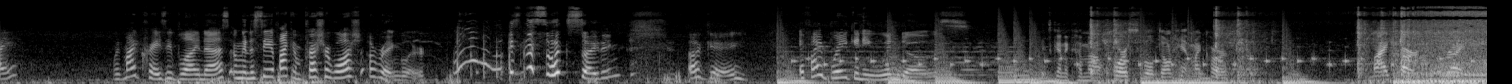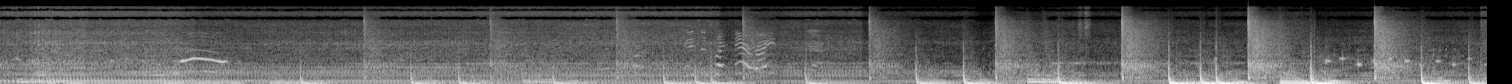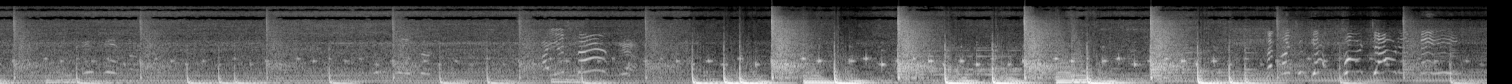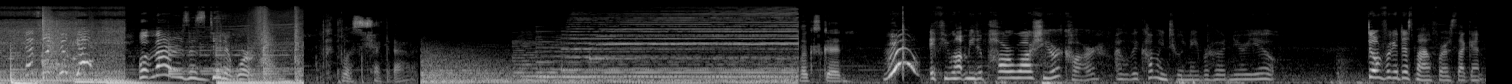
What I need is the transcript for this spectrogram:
I, with my crazy blind I'm gonna see if I can pressure wash a Wrangler. Isn't this so exciting? Okay. If I break any windows, It's gonna come out forceful. Don't hit my car. My car, right. What matters is didn't work? Let's check it out. Looks good. Woo! If you want me to power wash your car, I will be coming to a neighborhood near you. Don't forget to smile for a second.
